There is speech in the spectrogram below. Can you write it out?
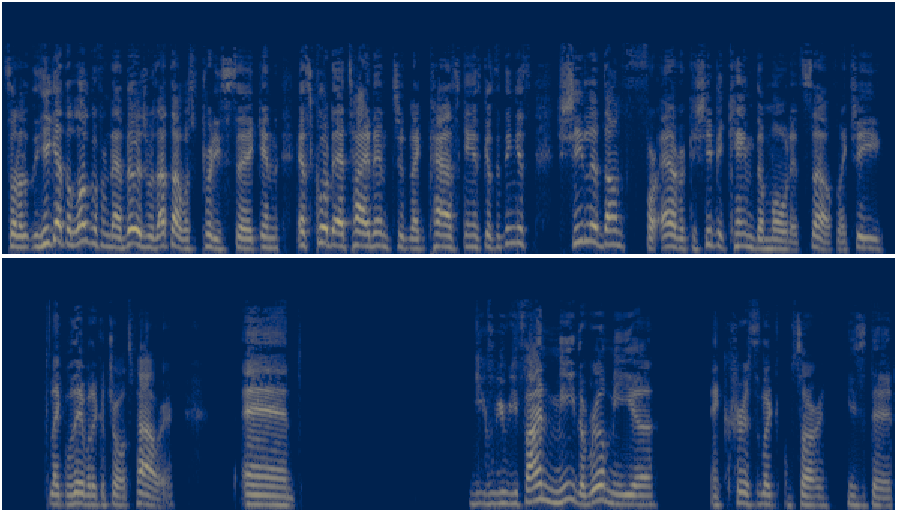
So he got the logo from that village, which I thought was pretty sick. And it's cool that it tied into like past games because the thing is, she lived on forever because she became the mold itself. Like she, like was able to control its power. And you, you, you find me, the real Mia, and Chris is like, I'm sorry, he's dead.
